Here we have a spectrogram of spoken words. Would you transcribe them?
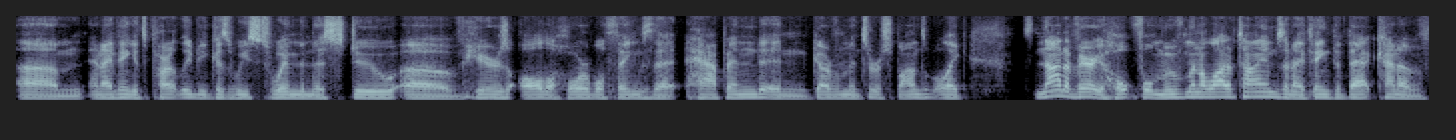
Um, and I think it's partly because we swim in the stew of here's all the horrible things that happened and government's are responsible. Like it's not a very hopeful movement a lot of times. And I think that that kind of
